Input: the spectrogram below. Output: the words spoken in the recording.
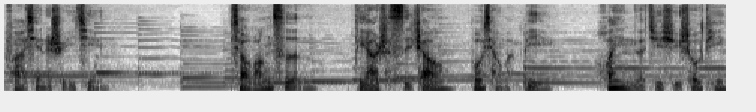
发现了水井。小王子，第二十四章播讲完毕，欢迎你的继续收听。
